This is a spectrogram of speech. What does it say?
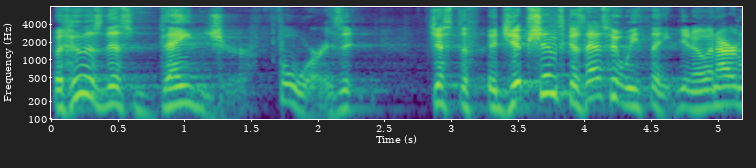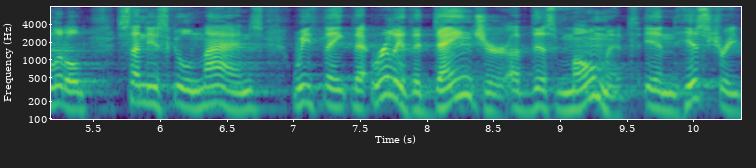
But who is this danger for? Is it just the Egyptians? Because that's who we think. You know, in our little Sunday school minds, we think that really the danger of this moment in history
